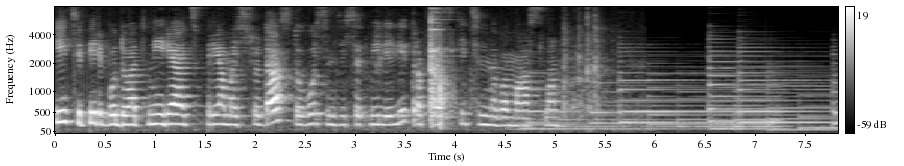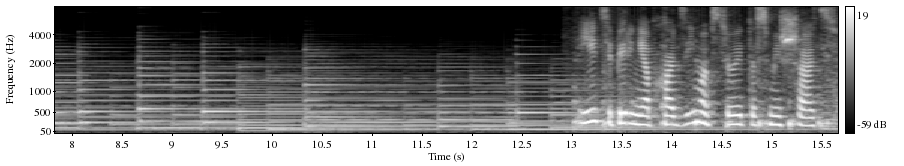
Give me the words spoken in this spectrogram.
И теперь буду отмерять прямо сюда 180 миллилитров растительного масла. И теперь необходимо все это смешать.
